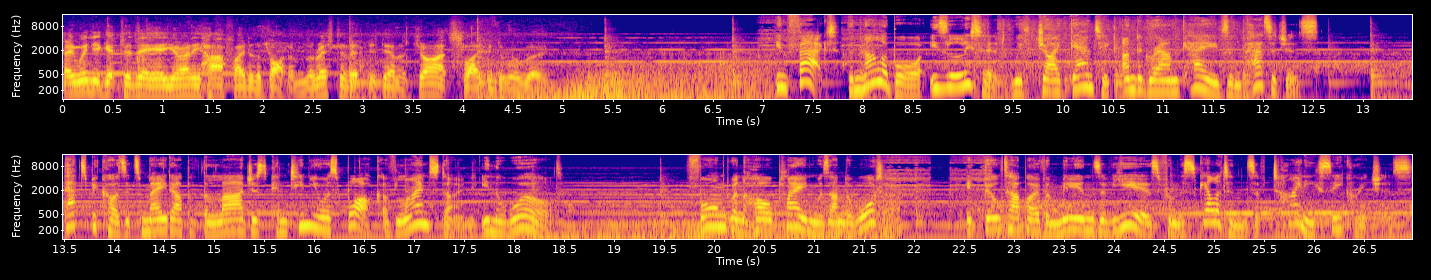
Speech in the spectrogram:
And when you get to there, you're only halfway to the bottom. The rest of it is down a giant slope into a room. In fact, the Nullarbor is littered with gigantic underground caves and passages. That's because it's made up of the largest continuous block of limestone in the world. Formed when the whole plain was underwater, it built up over millions of years from the skeletons of tiny sea creatures.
